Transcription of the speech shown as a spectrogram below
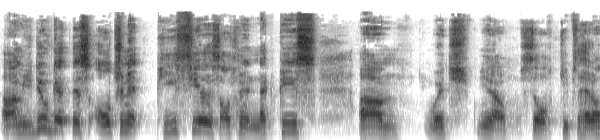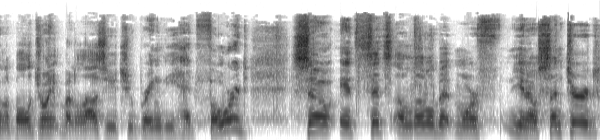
Um, you do get this alternate piece here, this alternate neck piece, um, which, you know, still keeps the head on the ball joint, but allows you to bring the head forward. So it sits a little bit more, you know, centered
